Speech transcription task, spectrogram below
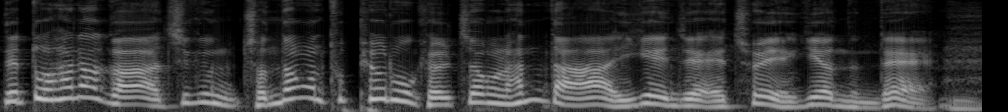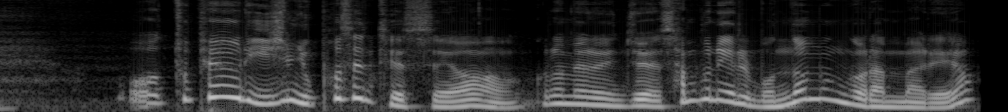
근데 또 하나가 지금 전당원 투표로 결정을 한다. 이게 이제 애초에 얘기였는데 음. 어, 투표율이 26%였어요. 그러면 이제 3분의 1을 못 넘은 거란 말이에요.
